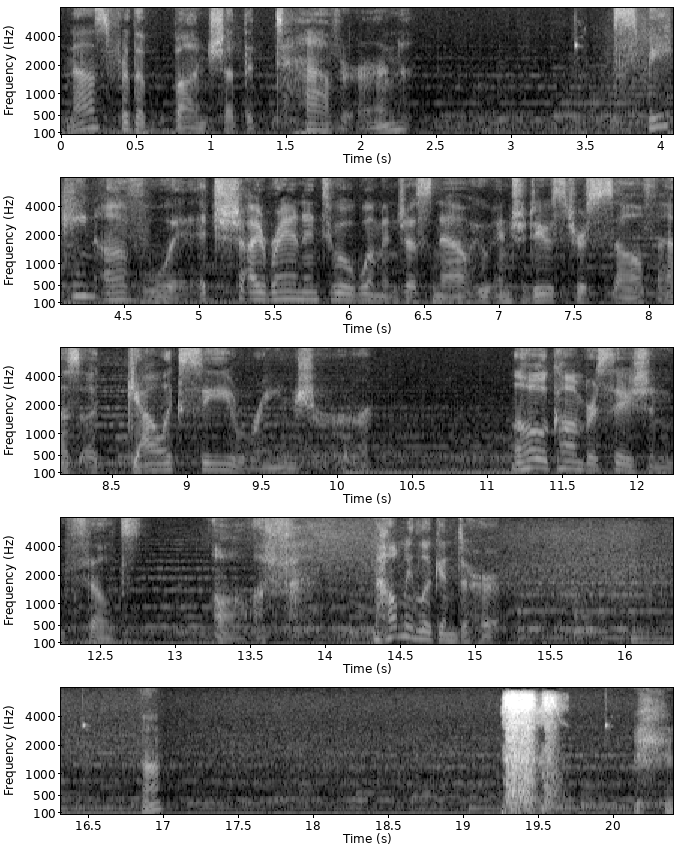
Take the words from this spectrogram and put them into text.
And as for the bunch at the tavern. Speaking of which, I ran into a woman just now who introduced herself as a Galaxy Ranger. The whole conversation felt off. Help me look into her. Huh?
